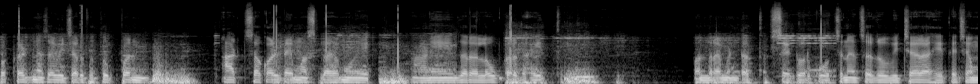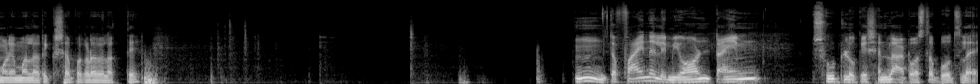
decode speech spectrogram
पकडण्याचा विचारत होतो पण आठचा कॉल टाईम असल्यामुळे आणि जरा लवकर घाईत पंधरा मिनटात सेटवर पोहोचण्याचा जो विचार आहे त्याच्यामुळे मला रिक्षा पकडावी लागते. हम्म, तर फायनली मी ऑन टाइम शूट लोकेशनला आठ वाजता पोहोचलाय.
